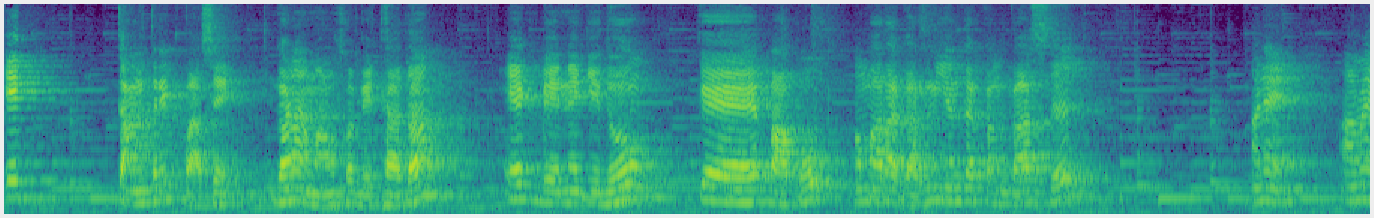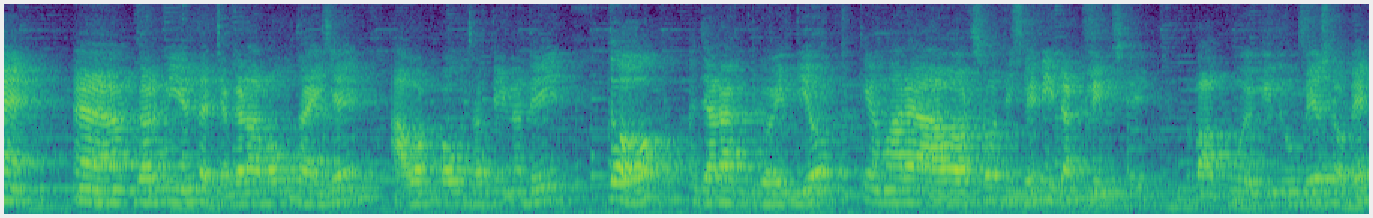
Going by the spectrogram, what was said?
એક તાંત્રિક પાસે ઘણા માણસો બેઠા હતા. એક બેને કીધું કે, બાપુ, અમારા ઘરની અંદર કંકાસ છે. અને અમે ઘરની અંદર ઝઘડા બહુ થાય છે, આવક બહુ થતી નથી. તો જરાક જોઈ દ્યો કે અમારે આ વર્ષોથી શેની તકલીફ છે? બાપુએ કીધું, બેસો બેન.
